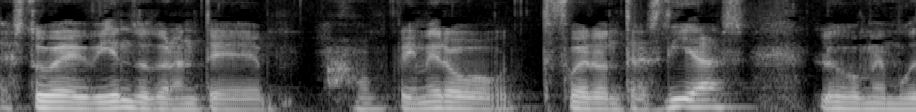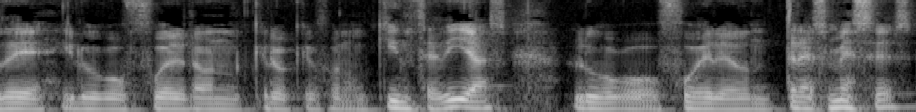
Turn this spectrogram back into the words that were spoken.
estuve viviendo durante, primero fueron tres días, luego me mudé y luego fueron, creo que fueron 15 días, luego fueron tres meses,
